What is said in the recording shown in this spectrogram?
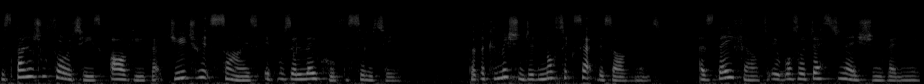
The Spanish authorities argued that due to its size it was a local facility, but the Commission did not accept this argument as they felt it was a destination venue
